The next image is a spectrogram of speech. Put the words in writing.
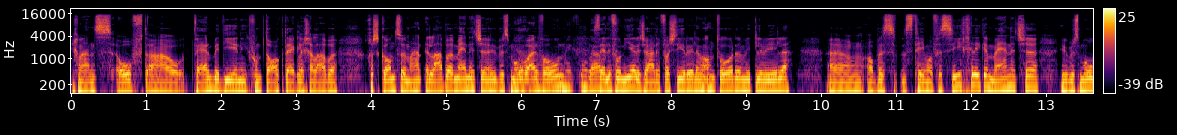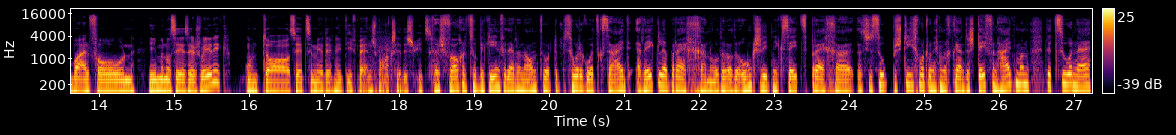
Ich nenne es oft auch die Fernbedienung vom tagtäglichen Leben. Du kannst das ganze Leben managen über das Mobile Phone. Ja, Telefonieren ist eigentlich fast irrelevant geworden mittlerweile. Ähm, aber das, das Thema Versicherungen managen über das Mobile Phone immer noch sehr, sehr schwierig. Und da setzen wir definitiv Benchmarks in der Schweiz. Du hast vorher zu Beginn von dieser Antwort etwas gut gesagt. Regeln brechen, oder? Oder ungeschriebene Gesetze brechen. Das ist ein super Stichwort und ich möchte gerne den Steffen Heidmann dazu nehmen.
